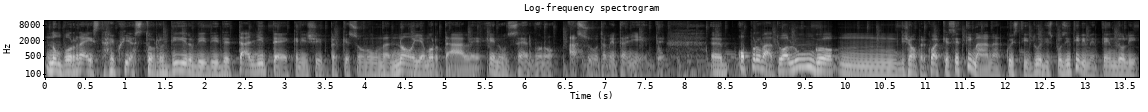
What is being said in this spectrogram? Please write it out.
non vorrei stare qui a stordirvi di dettagli tecnici perché sono una noia mortale e non servono assolutamente a niente. Eh, ho provato a lungo, mh, mm, diciamo per qualche settimana, questi due dispositivi mettendoli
